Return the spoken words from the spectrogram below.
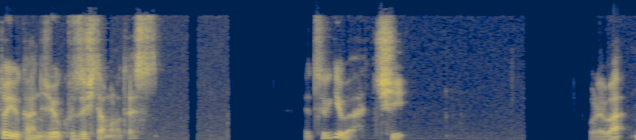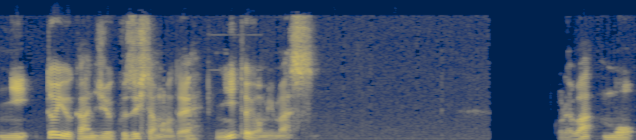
という漢字を崩したものです。次は知。これはにという漢字を崩したもので、にと読みます。これはも。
